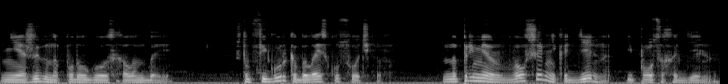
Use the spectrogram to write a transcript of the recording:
Неожиданно подал голос Холландберри. Чтоб фигурка была из кусочков. Например, волшебник отдельно и посох отдельно.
